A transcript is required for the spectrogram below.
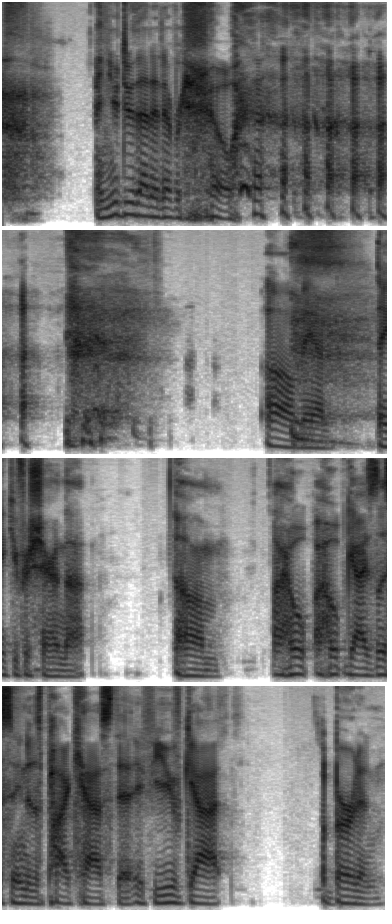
And you do that at every show. oh man, thank you for sharing that. Um, I hope I hope guys listening to this podcast that if you've got a burden,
